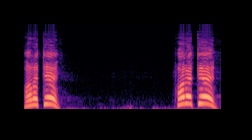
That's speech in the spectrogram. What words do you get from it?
Fahrettin! Fahrettin!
